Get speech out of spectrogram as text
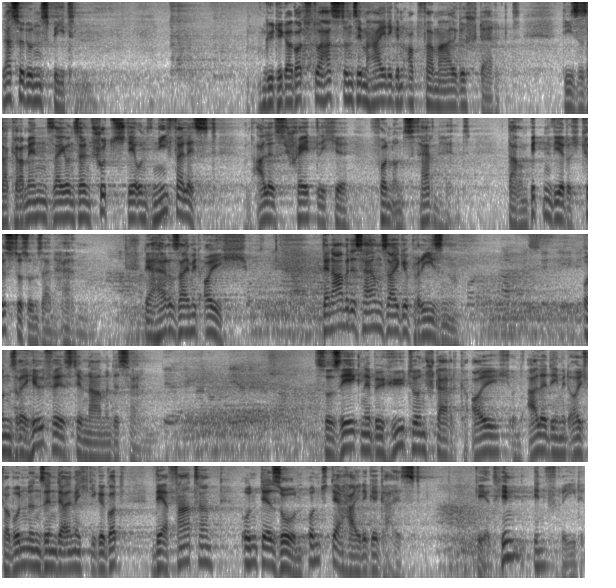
Lasset uns beten. Gütiger Gott, du hast uns im heiligen Opfermahl gestärkt. Dieses Sakrament sei uns ein Schutz, der uns nie verlässt und alles Schädliche von uns fernhält. Darum bitten wir durch Christus unseren Herrn. Der Herr sei mit euch. Der Name des Herrn sei gepriesen. Unsere Hilfe ist im Namen des Herrn so segne, behüte und stärke euch und alle, die mit euch verbunden sind, der allmächtige Gott, der Vater und der Sohn und der Heilige Geist. Geht hin in Frieden.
